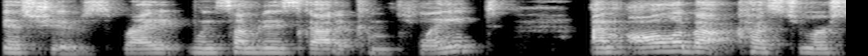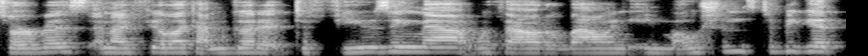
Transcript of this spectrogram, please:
issues, right? When somebody's got a complaint, I'm all about customer service and I feel like I'm good at diffusing that without allowing emotions to be get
